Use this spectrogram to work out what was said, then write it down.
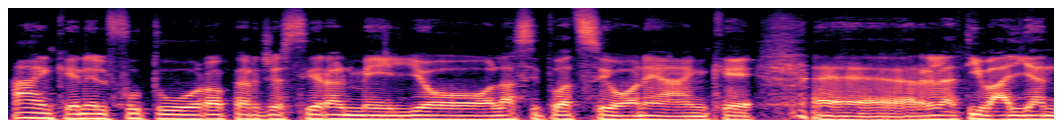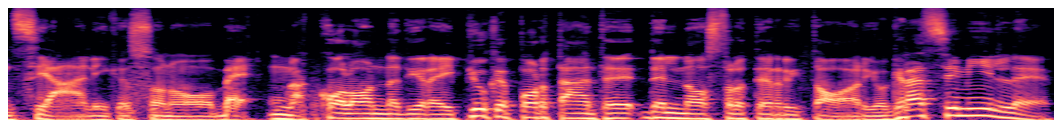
anche nel futuro per gestire al meglio la situazione anche eh, relativa agli anziani che sono beh, una colonna direi più che portante del nostro territorio. Grazie mille.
